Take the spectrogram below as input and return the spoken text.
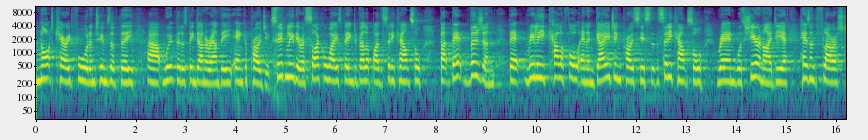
not carried forward in terms of the uh, work that has been done around the Anchor project. Certainly there are cycleways being developed by the City Council, but that vision, that really colourful and engaging process that the City Council ran with Share an Idea hasn't flourished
